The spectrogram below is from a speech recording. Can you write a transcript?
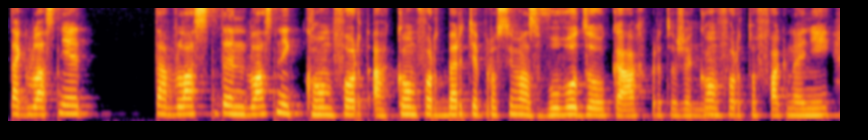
tak vlastně ta vlast, ten vlastný komfort, a komfort berte prosím vás v úvodzovkách, protože hmm. komfort to fakt není,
